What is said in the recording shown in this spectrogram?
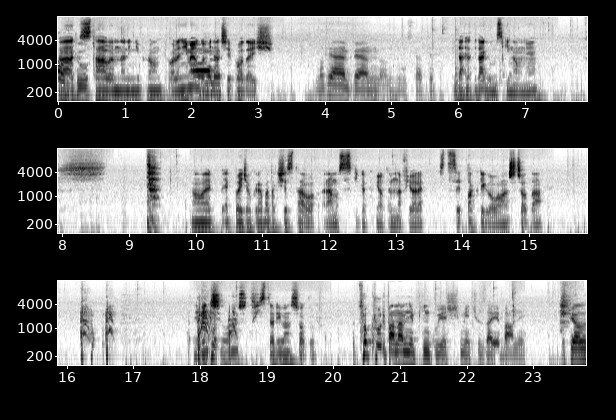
Tak, frontu. stałem na linii frontu, ale nie miałem Ale- inaczej podejść. No wiem, wiem, no niestety. I, da, I tak bym zginął, nie? No, jak, jak powiedział Graba, tak się stało. Ramos z kmiotem na fiorę. Z sobie takiego one-shota. Największy one-shot w historii one-shotów. No Co kurwa na mnie pinguje śmieciu zajebany? Dopiero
